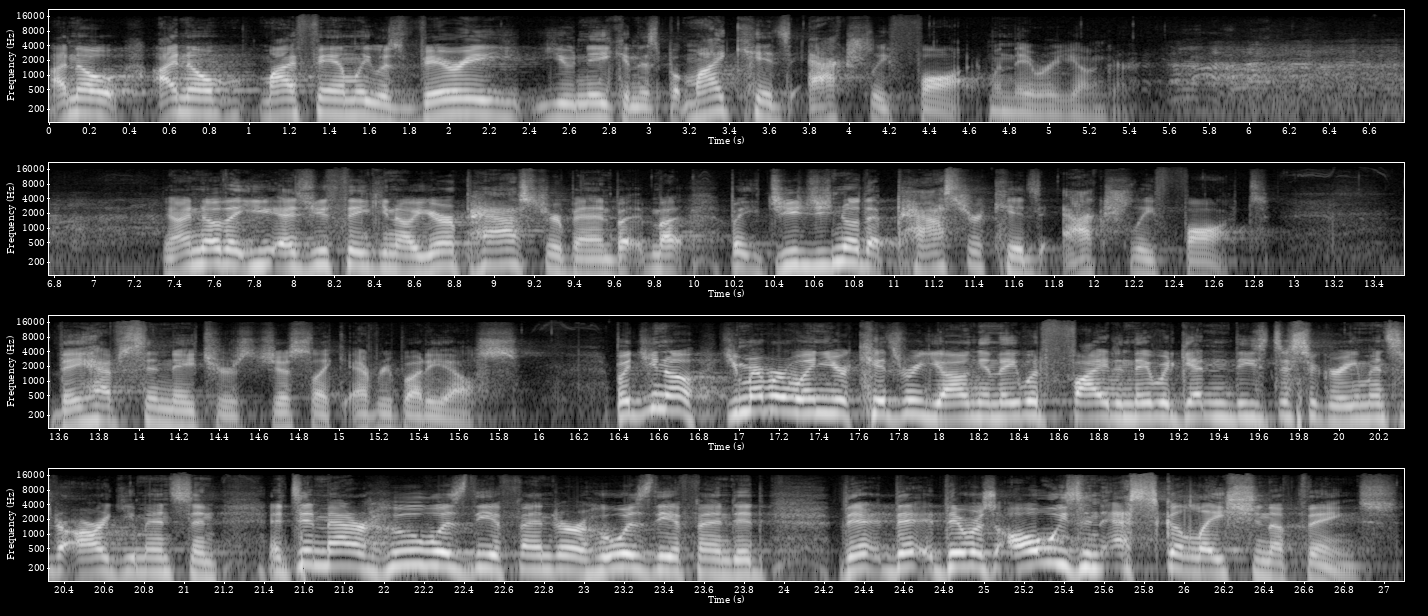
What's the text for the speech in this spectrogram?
I know, I know my family was very unique in this, but my kids actually fought when they were younger. I know that you, as you think, you know, you're a pastor, Ben, but, but, but did you know that pastor kids actually fought? They have sin natures just like everybody else. But you know, you remember when your kids were young and they would fight and they would get in these disagreements and arguments, and it didn't matter who was the offender or who was the offended, there, there, there was always an escalation of things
